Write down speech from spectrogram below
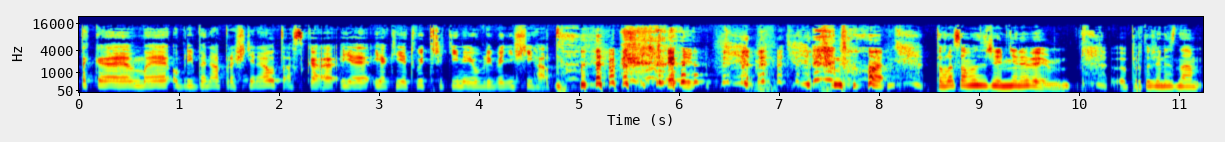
Tak uh, moje oblíbená praštěná otázka je, jaký je tvůj třetí nejoblíbenější had? tohle, tohle samozřejmě nevím, protože neznám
